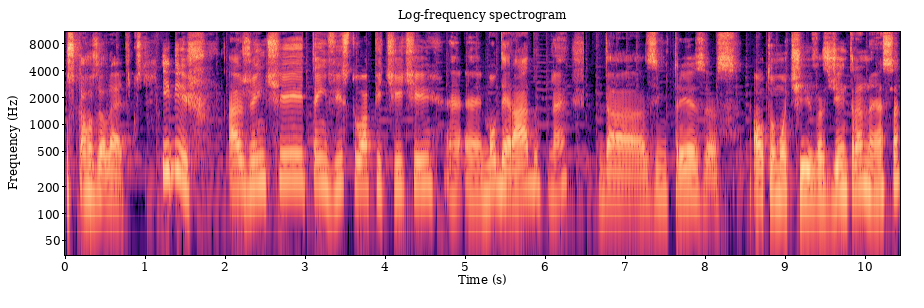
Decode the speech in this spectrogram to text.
os carros elétricos? E bicho, a gente tem visto o apetite é, é, moderado né, das empresas automotivas de entrar nessa,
